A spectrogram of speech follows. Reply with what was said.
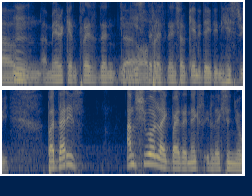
um, american president uh, or presidential candidate in history. But that is i'm sure like by the next election you're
